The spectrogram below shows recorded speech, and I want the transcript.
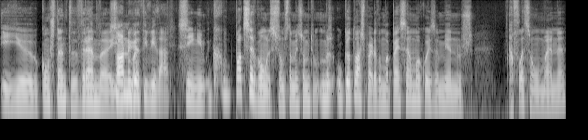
e uh, constante drama. Só e, negatividade. Sim, que pode ser bom, esses filmes também são muito. Mas o que eu estou à espera de uma peça é uma coisa menos reflexão humana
